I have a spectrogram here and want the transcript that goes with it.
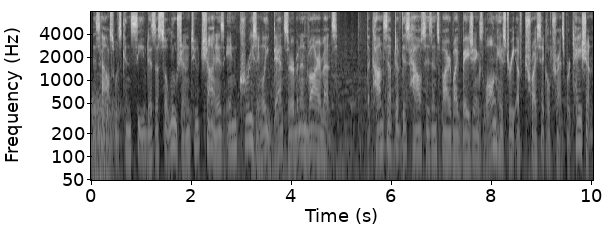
this house was conceived as a solution to China's increasingly dense urban environments. The concept of this house is inspired by Beijing's long history of tricycle transportation,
